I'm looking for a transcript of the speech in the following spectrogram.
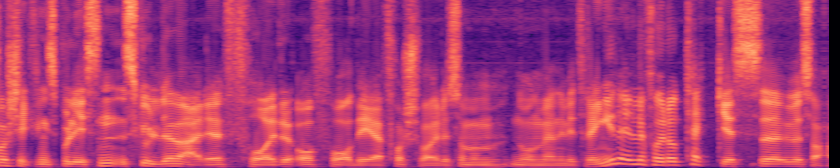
Forsikringspolisen, skulle det være for å få det forsvaret som noen mener vi trenger, eller for å tekkes eh, USA?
